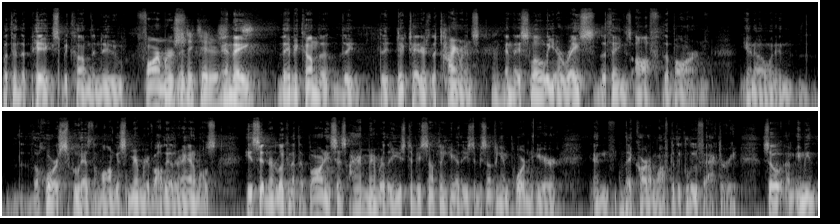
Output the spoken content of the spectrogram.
But then the pigs become the new farmers, The dictators. and they they become the the, the dictators, the tyrants, and they slowly erase the things off the barn. You know, and the horse who has the longest memory of all the other animals, he's sitting there looking at the barn. He says, "I remember there used to be something here. There used to be something important here," and they cart him off to the glue factory. So I mean,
